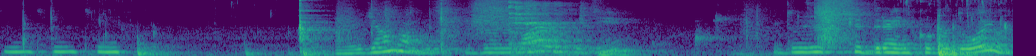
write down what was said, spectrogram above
Тінь-тінь-тінь. Я, мабуть, заливаю тоді дуже щедренько водою,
